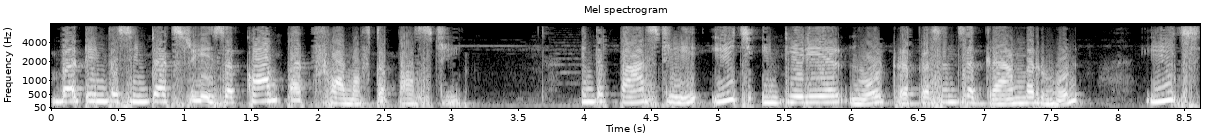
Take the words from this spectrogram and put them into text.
but in the syntax tree is a compact form of the parse tree. In the parse tree, each interior node represents a grammar rule, each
